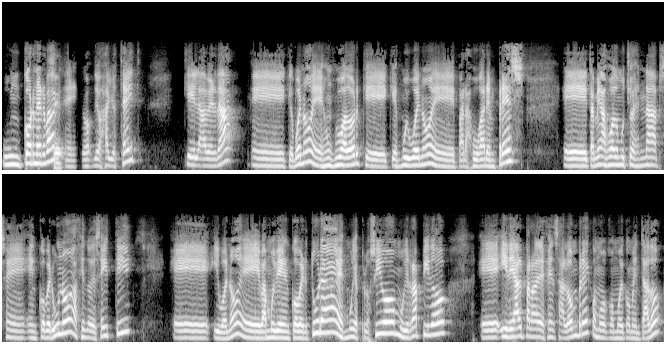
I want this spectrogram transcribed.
un cornerback eh, de Ohio State, que la verdad, eh, que bueno, es un jugador que, es muy bueno para jugar en press. también ha jugado muchos snaps en cover 1, haciendo de safety. y bueno, va muy bien en cobertura, es muy explosivo, muy rápido, ideal para la defensa al hombre, como, como he comentado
